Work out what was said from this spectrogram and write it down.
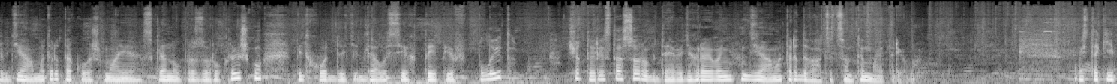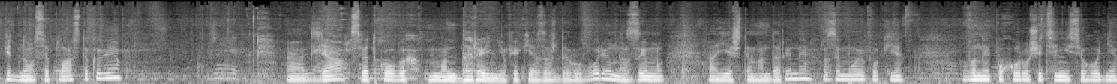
діаметру, також має скляну прозору кришку, підходить для усіх типів плит. 449 гривень, діаметр 20 см. Ось такі підноси пластикові. е, для святкових мандаринів, як я завжди говорю, на зиму а, їжте мандарини зимою, поки вони по хорошій ціні сьогодні.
